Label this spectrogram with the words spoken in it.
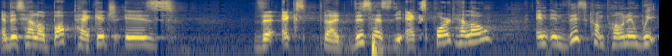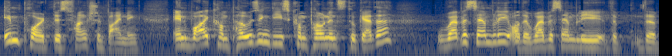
and this hello Bob package is the this has the export hello, and in this component, we import this function binding. And while composing these components together, WebAssembly or the WebAssembly, the, the,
